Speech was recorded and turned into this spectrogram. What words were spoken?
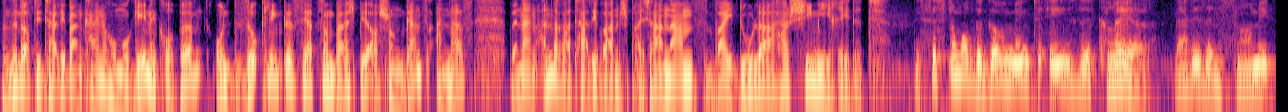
Nun sind auch die Taliban keine homogene Gruppe. Und so klingt es ja zum Beispiel auch schon ganz anders, wenn ein anderer Taliban-Sprecher namens Waidullah Hashimi redet. The system of the government is clear. That is an Islamic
